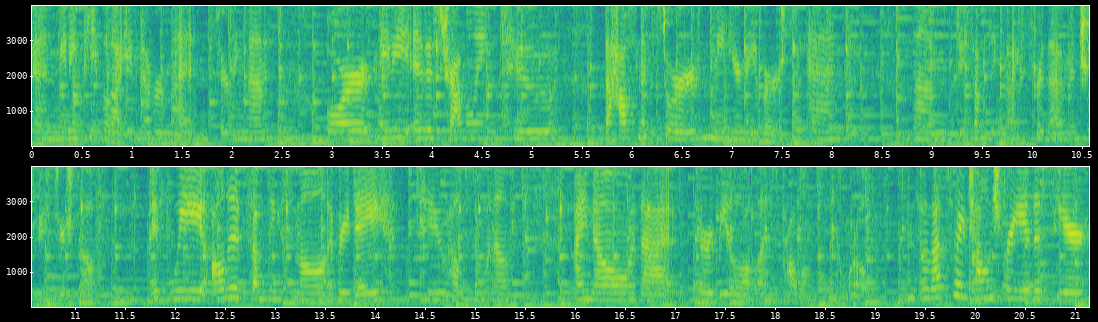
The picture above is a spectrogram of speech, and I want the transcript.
and meeting people that you've never met and serving them, or maybe it is traveling to the house next door, meet your neighbors, and um, do something nice for them, introduce yourself. If we all did something small every day to help someone else, I know that there would be a lot less problems in the world. And so that's my challenge for you this year.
